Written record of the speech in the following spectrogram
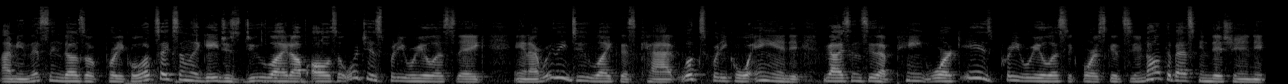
I mean, this thing does look pretty cool. Looks like some of the gauges do light up also, which is pretty realistic. And I really do like this cat. Looks pretty cool. And you guys can see that paint work is pretty realistic for a skid steer. Not the best condition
